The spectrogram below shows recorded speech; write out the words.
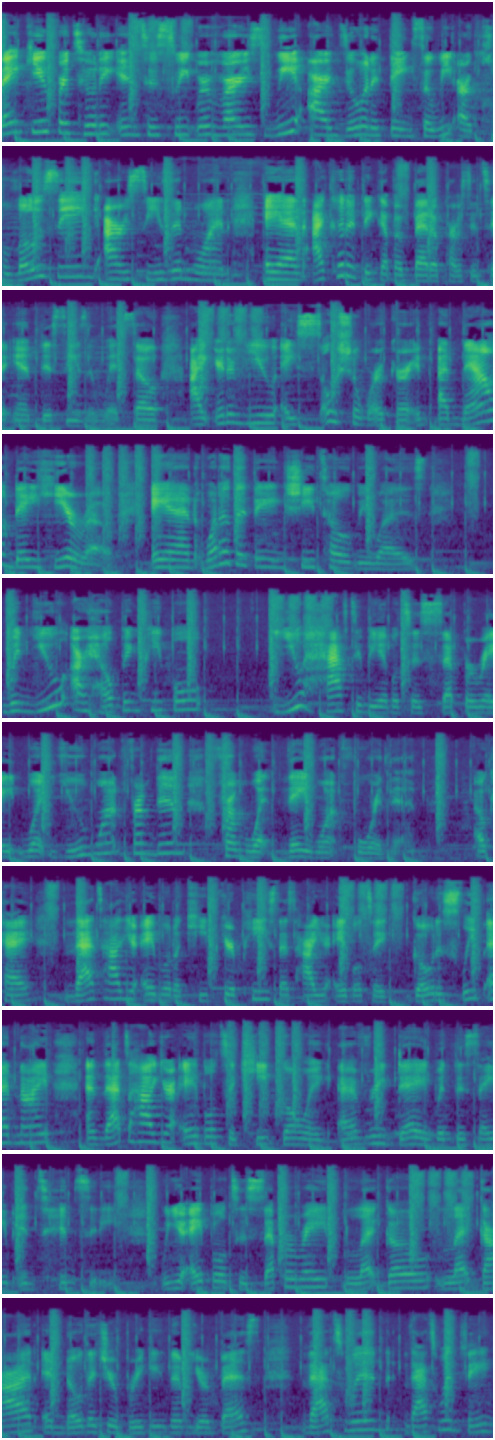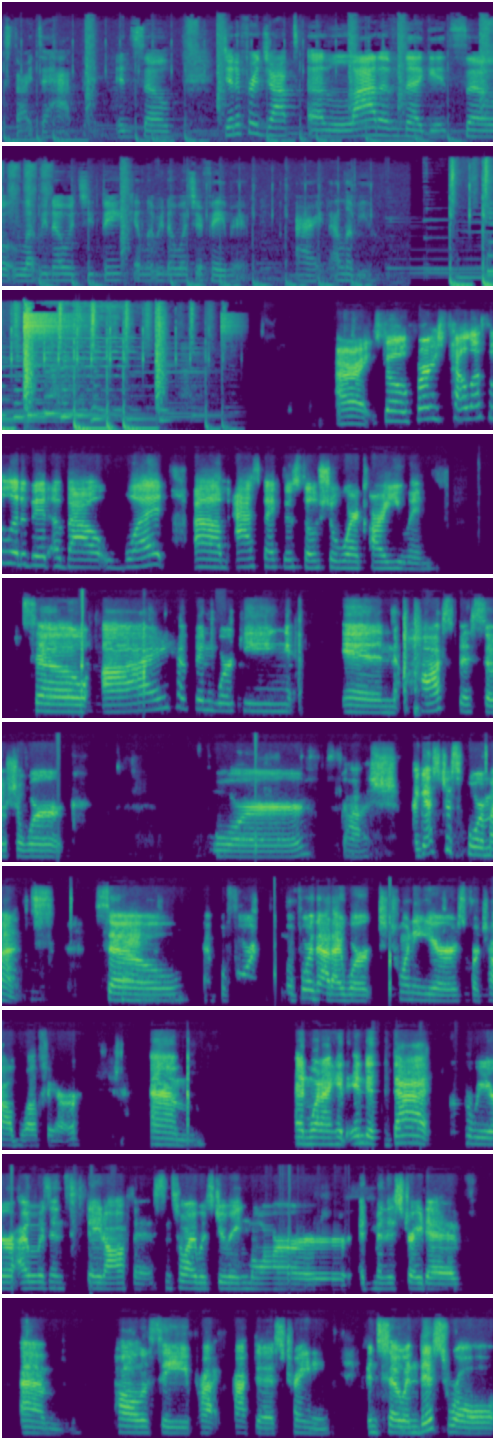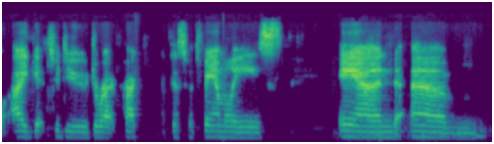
Thank you for tuning into Sweet Reverse. We are doing a thing. So, we are closing our season one, and I couldn't think of a better person to end this season with. So, I interview a social worker and a now day hero. And one of the things she told me was when you are helping people, you have to be able to separate what you want from them from what they want for them okay? That's how you're able to keep your peace. That's how you're able to go to sleep at night. And that's how you're able to keep going every day with the same intensity. When you're able to separate, let go, let God, and know that you're bringing them your best, that's when that's when things start to happen. And so Jennifer dropped a lot of nuggets. So let me know what you think and let me know what's your favorite. All right, I love you. All right. So first, tell us a little bit about what um, aspect of social work are you in? So I have been working in hospice social work for, gosh, I guess just four months. So okay. before before that, I worked 20 years for child welfare. Um, and when I had ended that career, I was in state office. And so I was doing more administrative um, policy pra- practice training. And so in this role, I get to do direct practice with families and um,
